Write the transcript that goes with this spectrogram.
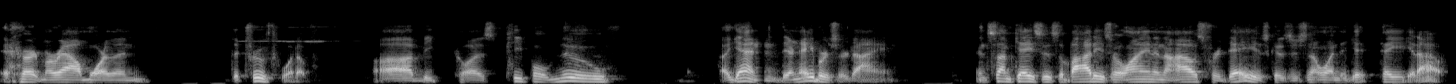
it hurt morale more than the truth would have, uh, because people knew, again, their neighbors are dying. In some cases, the bodies are lying in the house for days because there's no one to get take it out,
